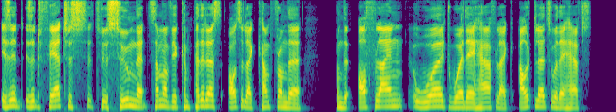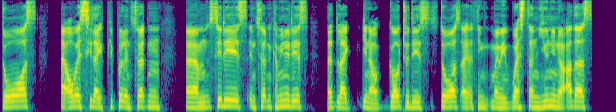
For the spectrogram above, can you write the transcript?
is it is it fair to to assume that some of your competitors also like come from the from the offline world where they have like outlets where they have stores? I always see like people in certain um, cities in certain communities that like you know go to these stores. I think maybe Western Union or others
